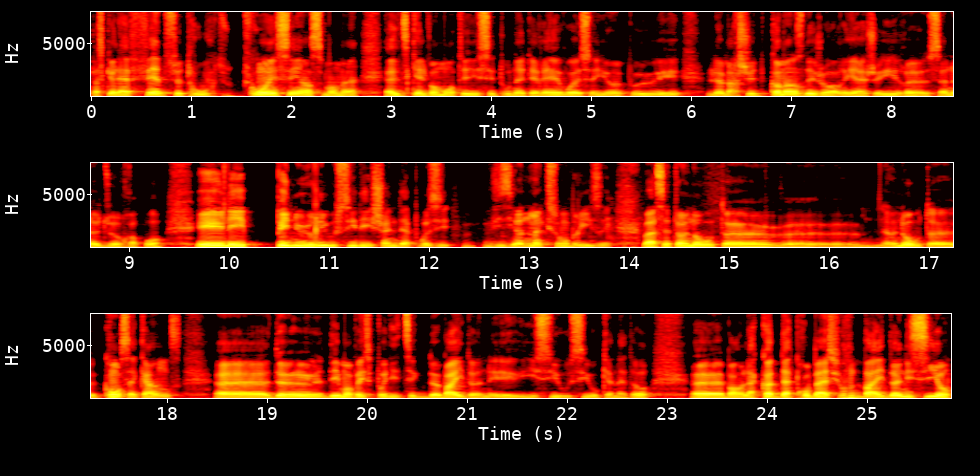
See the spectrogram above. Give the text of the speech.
parce que la Fed se trouve coincée en ce moment. Elle dit qu'elle va monter ses taux d'intérêt, elle va essayer un peu, et le marché commence déjà à réagir, euh, ça ne durera pas. Et les pénurie aussi des chaînes d'approvisionnement qui sont brisées. Ben, c'est un autre, euh, euh, une autre euh, conséquence de, des mauvaises politiques de Biden et ici aussi au Canada. bon, la cote d'approbation de Biden ici, on,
